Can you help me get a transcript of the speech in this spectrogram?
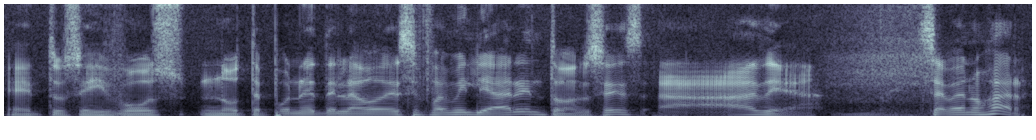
Entonces, si vos no te pones del lado de ese familiar, entonces, ah, vea, se va a enojar.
